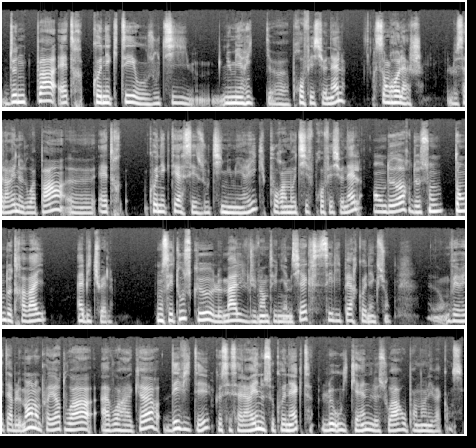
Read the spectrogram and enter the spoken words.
de ne pas être connecté aux outils numériques euh, professionnels sans relâche. Le salarié ne doit pas euh, être connecté à ces outils numériques pour un motif professionnel en dehors de son temps de travail habituel. On sait tous que le mal du XXIe siècle, c'est l'hyperconnexion. Véritablement, l'employeur doit avoir à cœur d'éviter que ses salariés ne se connectent le week-end, le soir ou pendant les vacances.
